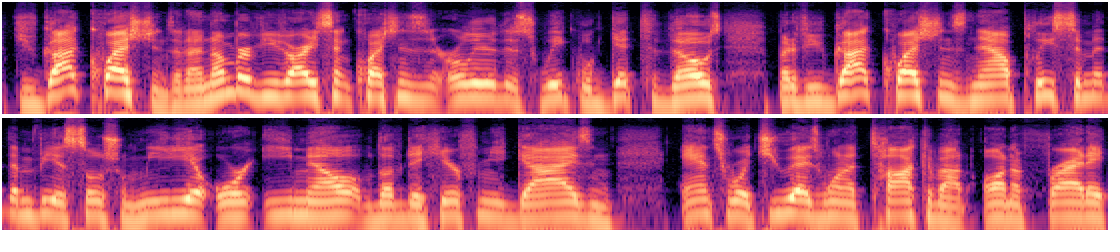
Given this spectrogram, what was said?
if you've got questions, and a number of you have already sent questions earlier this week, we'll get to those. But if you've got questions now, please submit them via social media or email. I'd love to hear from you guys and answer what you guys want to talk about on a Friday.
